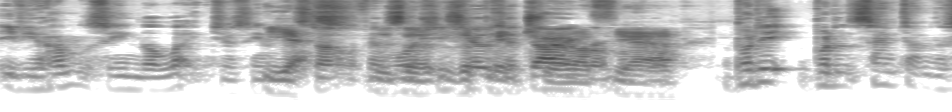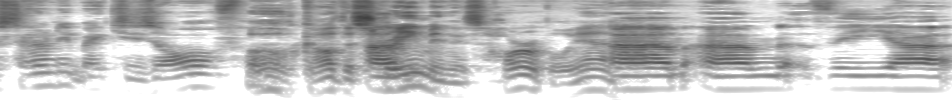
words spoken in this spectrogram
if you haven't seen the lecture scene at Yes, the start of the film, a- where she there's a shows a, diagram of- yeah. But it, but at the same time, the sound it makes is awful. oh god the screaming is horrible yeah Um, and the uh,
